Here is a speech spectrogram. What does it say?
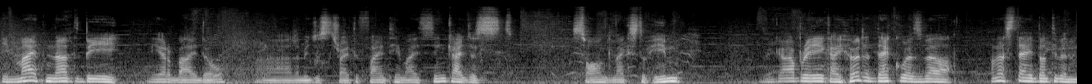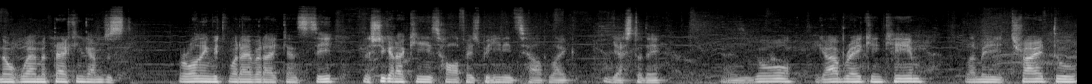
He might not be nearby though. Uh, let me just try to find him. I think I just song next to him. The Guard break, I heard a Deku as well. Honestly, I don't even know who I'm attacking. I'm just rolling with whatever I can see. The Shigaraki is half HP. He needs help like yesterday. Let's go. Guard breaking him. Let me try to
